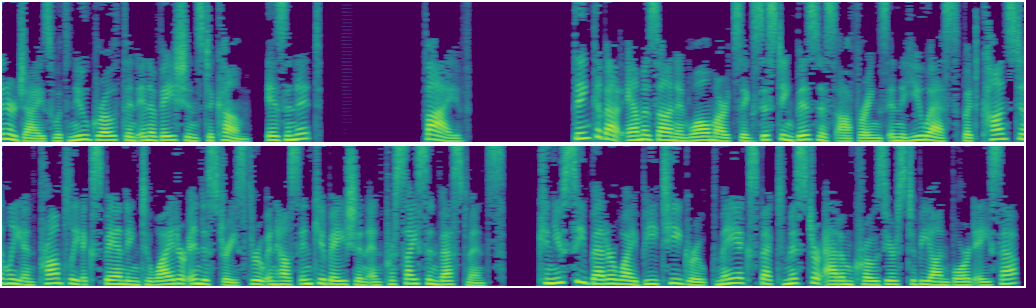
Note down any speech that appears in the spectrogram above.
synergize with new growth and innovations to come, isn't it? 5. Think about Amazon and Walmart's existing business offerings in the U.S. but constantly and promptly expanding to wider industries through in-house incubation and precise investments. Can you see better why BT Group may expect Mr. Adam Croziers to be on board ASAP?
